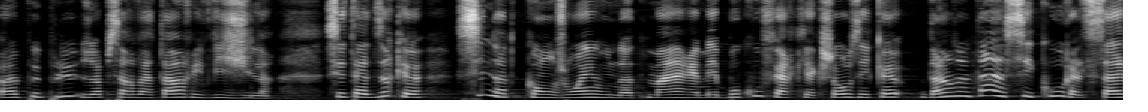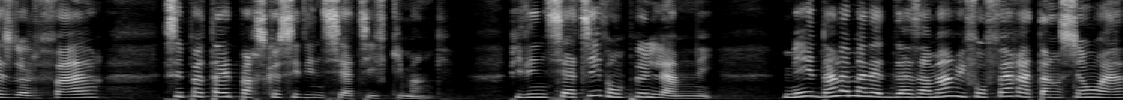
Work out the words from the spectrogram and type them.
un peu plus observateur et vigilant. C'est-à-dire que si notre conjoint ou notre mère aimait beaucoup faire quelque chose et que dans un temps assez court, elle cesse de le faire, c'est peut-être parce que c'est l'initiative qui manque. Puis l'initiative, on peut l'amener. Mais dans la maladie d'Alzheimer, il faut faire attention à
